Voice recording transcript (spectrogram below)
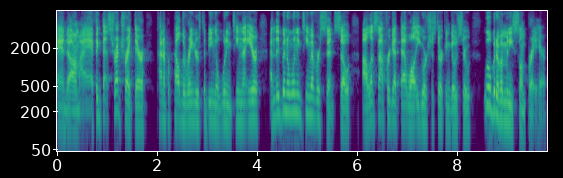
And um, I, I, think that stretch right there kind of propelled the Rangers to being a winning team that year. And they've been a winning team ever since. So uh, let's not forget that while Igor Shesterkin goes through a little bit of a mini slump right here.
